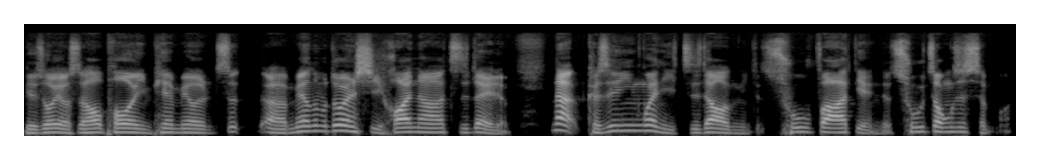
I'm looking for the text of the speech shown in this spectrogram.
比如说，有时候 PO 影片没有这呃没有那么多人喜欢啊之类的，那可是因为你知道你的出发点的初衷是什么，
